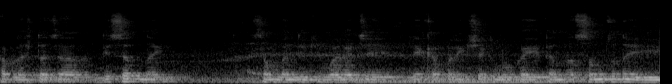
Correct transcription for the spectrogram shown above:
हा भ्रष्टाचार दिसत नाही. संबंधित विभागाचे लेखापरीक्षक लोकही त्यांना समजूनही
